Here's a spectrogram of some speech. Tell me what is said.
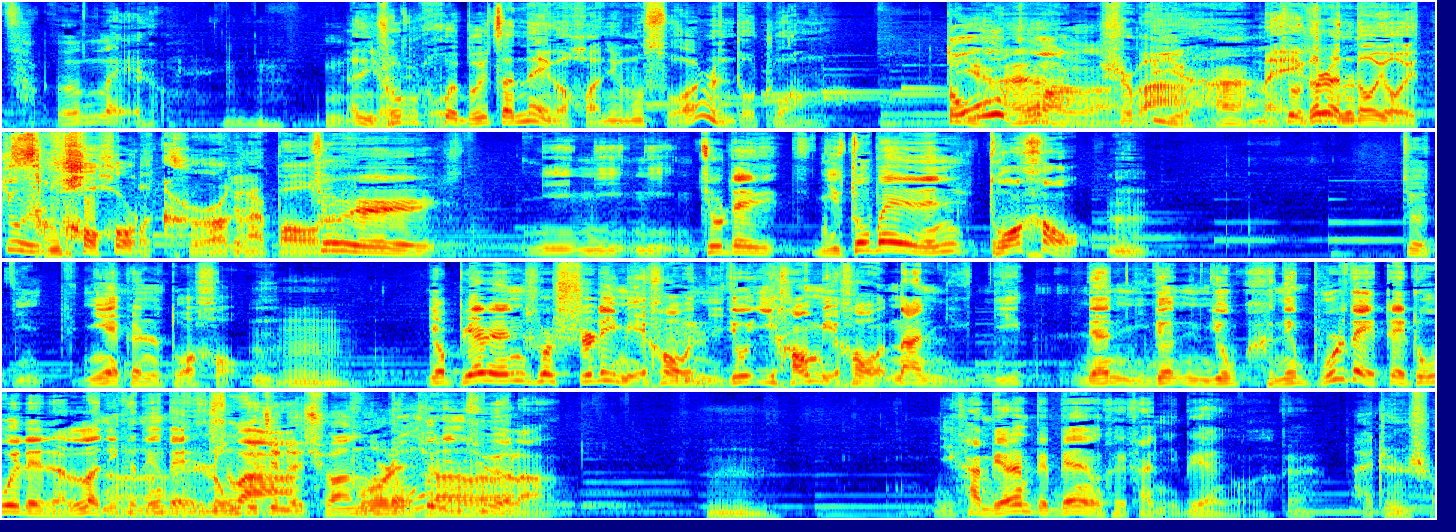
操，都累腾，哎，你说 会不会在那个环境中，所有人都装啊？都装啊，是吧？必然每个人都有一就是层厚厚的壳儿跟那包着。就是你你你就这你周边人多厚，嗯，就你你也跟着多厚，嗯。嗯，要别人说十厘米厚，你就一毫米厚，那你你那你就你就肯定不是这这周围的人了，你肯定得融不进这，圈子，融不进去了。嗯，你看别人别别扭，可以看你别扭了。对，还真是。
